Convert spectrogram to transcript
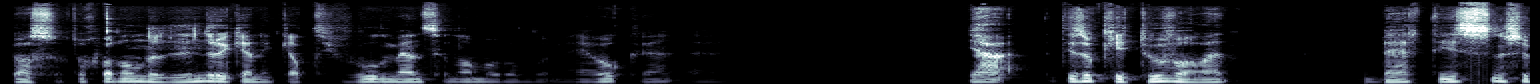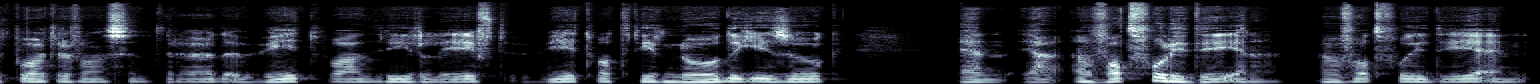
ik was toch wel onder de indruk en ik had het gevoel, mensen allemaal rondom mij ook. Hè. Ja, het is ook geen toeval. Hè. Bert is een supporter van Sint-Truiden, weet wat er hier leeft, weet wat er hier nodig is ook. En ja, een vat vol ideeën. Hè. Een vat vol ideeën. En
